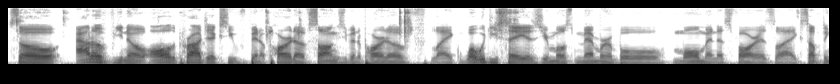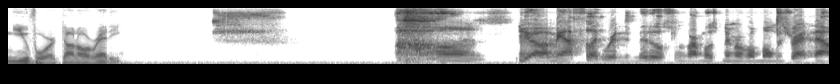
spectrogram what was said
So, out of you know all the projects you've been a part of, songs you've been a part of, like, what would you say is your most memorable moment as far as like something you've worked on already? Um, Yeah, I mean, I feel like we're in the middle of some of our most memorable moments right now.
